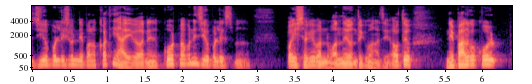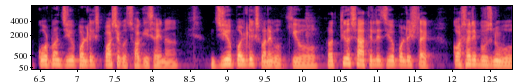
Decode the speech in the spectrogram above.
जियो पोलिटिक्स पनि नेपालमा कति हाई भयो भने कोर्टमा पनि जियो पोलिटिक्स पसिसक्यो भनेर भन्दै हुन्थ्यो कि उहाँ चाहिँ। अब त्यो नेपालको कोर्ट कोर्टमा जियो पोलिटिक्स पसेको छ कि छैन? जियो पोलिटिक्स भनेको के हो? र त्यो साथीले जियो पोलिटिक्सलाई कसरी बुझ्नुभयो?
